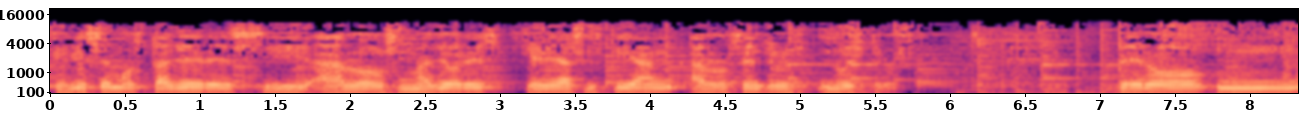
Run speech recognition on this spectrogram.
que diésemos talleres a los mayores que asistían a los centros nuestros. Pero mm,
